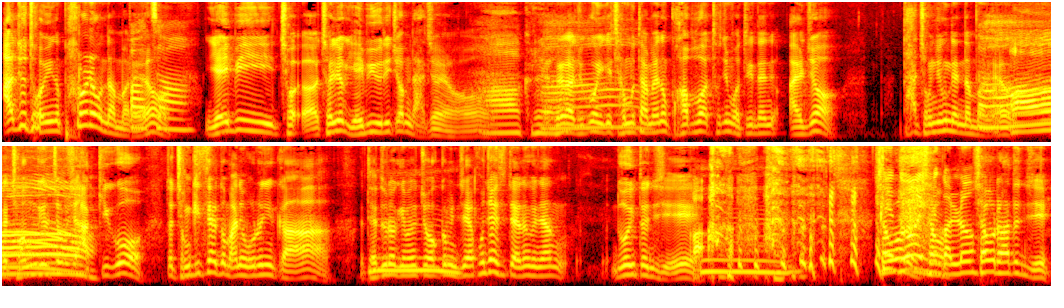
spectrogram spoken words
아주 더위는 8월에 온단 말이에요. 맞아. 예비 저, 어, 전력 예비율이 좀 낮아요. 아 그래요. 그래가지고 이게 잘못하면 과부하 터지면 어떻게 되는 알죠? 다 정정된단 말이에요. 아. 그러니까 전기를 조금씩 아끼고 또 전기세도 많이 오르니까 되도록이면 음. 조금 이제 혼자 있을 때는 그냥 누워 있든지 아. 그냥 누워 있는 걸로? 샤워를 하든지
